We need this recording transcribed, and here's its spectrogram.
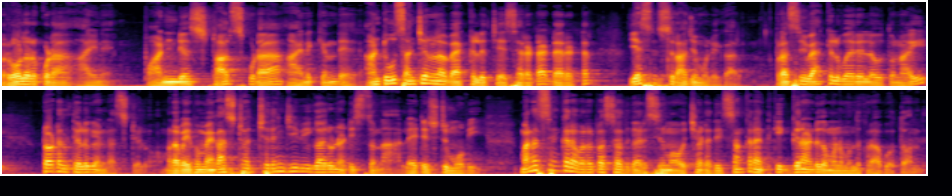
రోలర్ కూడా ఆయనే. పాన్ ఇండియా స్టార్స్ కూడా ఆయన కిందే అంటూ సంచలన వ్యాఖ్యలు చేశారట డైరెక్టర్ ఎస్ఎస్ రాజమౌళి గారు. ప్రశ్న వ్యాఖ్యలు వైరల్ అవుతున్నాయి టోటల్ తెలుగు ఇండస్ట్రీలో. మరోవైపు మెగాస్టార్ చిరంజీవి గారు నటిస్తున్న లేటెస్ట్ మూవీ మనశంకర వరప్రసాద్ గారి సినిమా వచ్చేటది సంక్రాంతికి గ్రాండ్గా మన ముందుకు రాబోతోంది.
